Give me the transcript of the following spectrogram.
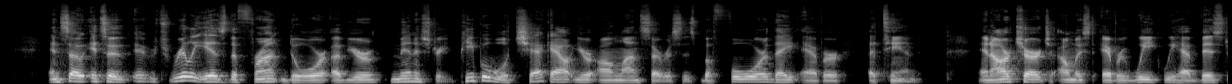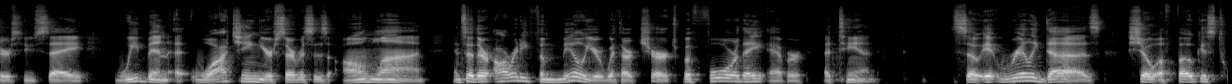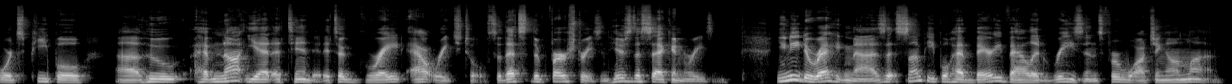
And so it's a it really is the front door of your ministry. People will check out your online services before they ever attend. In our church, almost every week we have visitors who say, "We've been uh, watching your services online." And so they're already familiar with our church before they ever attend. So it really does show a focus towards people uh, who have not yet attended. It's a great outreach tool. So that's the first reason. Here's the second reason you need to recognize that some people have very valid reasons for watching online.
